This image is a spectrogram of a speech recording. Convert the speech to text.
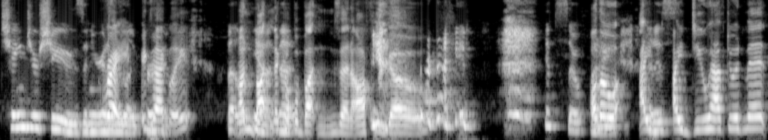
change your shoes, and you're going Right, to be like perfect. exactly. But Unbutton yeah, a couple buttons and off you go. It's so funny. Although I is- I do have to admit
